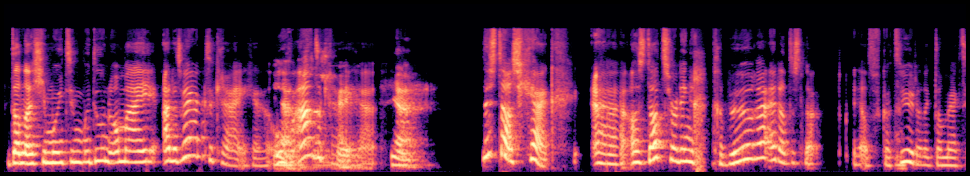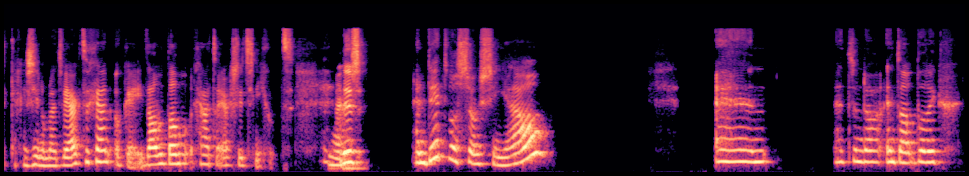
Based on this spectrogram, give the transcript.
dan dat je moeite moet doen om mij aan het werk te krijgen of ja, aan te krijgen. Ja, Dus dat is gek. Eh, als dat soort dingen gebeuren, en dat is nou in de advocatuur, dat ik dan merkte, ik heb geen zin om naar het werk te gaan. Oké, dan, dan gaat er ergens iets niet goed. ja, Dus, en dit was zo'n signaal. En, en toen dacht, en dat, dat ik,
